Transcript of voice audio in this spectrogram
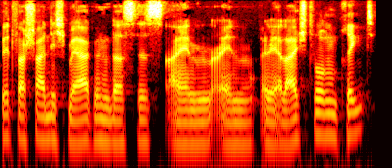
wird wahrscheinlich merken, dass es ein, ein, eine Erleichterung bringt.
